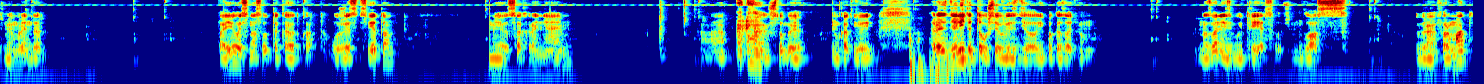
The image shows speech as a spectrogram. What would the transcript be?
Жмем Render. Появилась у нас вот такая вот карта. Уже с цветом. Мы ее сохраняем. А, чтобы, ну как ее разделить от того, что я уже сделал, и показать вам. Название здесь будет общем, Glass. Выбираем формат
